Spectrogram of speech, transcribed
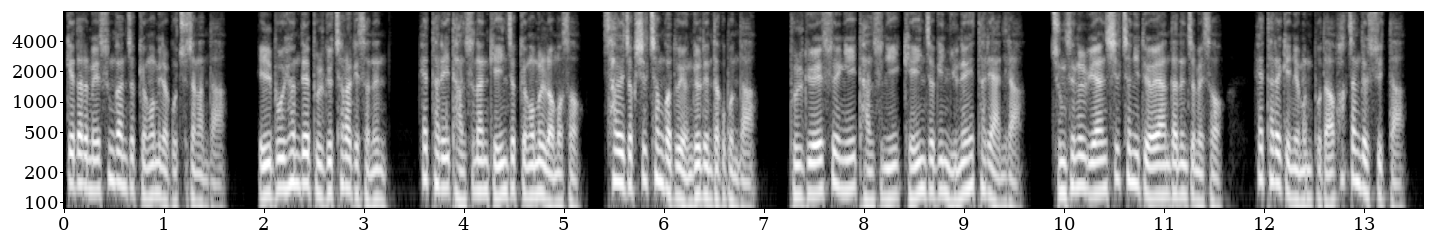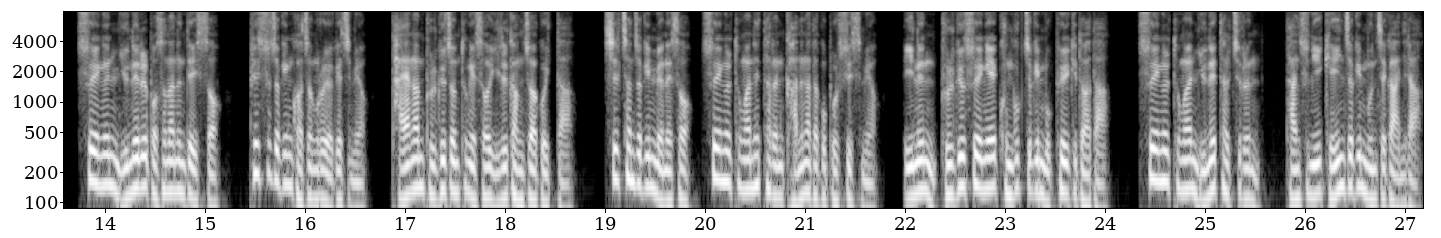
깨달음의 순간적 경험이라고 주장한다. 일부 현대 불교 철학에서는 해탈이 단순한 개인적 경험을 넘어서 사회적 실천과도 연결된다고 본다. 불교의 수행이 단순히 개인적인 윤회 해탈이 아니라 중생을 위한 실천이 되어야 한다는 점에서 해탈의 개념은 보다 확장될 수 있다. 수행은 윤회를 벗어나는 데 있어 필수적인 과정으로 여겨지며 다양한 불교 전통에서 이를 강조하고 있다. 실천적인 면에서 수행을 통한 해탈은 가능하다고 볼 수 있으며 이는 불교 수행의 궁극적인 목표이기도 하다. 수행을 통한 윤회 탈출은 단순히 개인적인 문제가 아니라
